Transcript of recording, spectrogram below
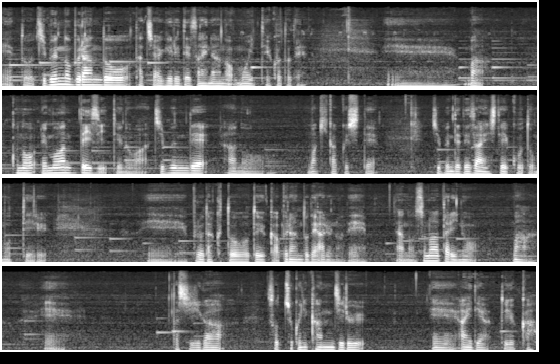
えーと、自分のブランドを立ち上げるデザイナーの思いということで、えー、まあ、このレモンデイジーっていうのは自分であの、まあ、企画して自分でデザインしていこうと思っている、えー、プロダクトというかブランドであるのであのその辺りのまあ、えー、私が率直に感じる、えー、アイデアというか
